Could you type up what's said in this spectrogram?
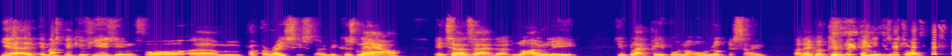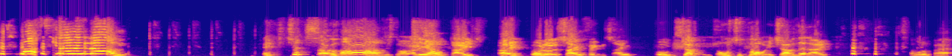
yeah, it, it must be confusing for um, proper racists though, because now it turns out that not only do black people not all look the same, but they've got different opinions as well. What's going on? It's just so hard. It's not like the old days. Hey, all look the same, think the same, all jump, all support each other, don't they? It's all about.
